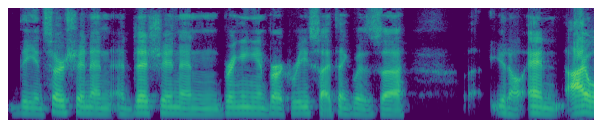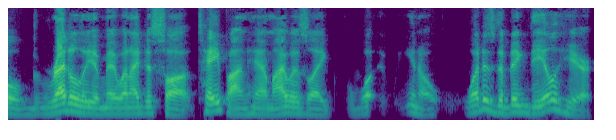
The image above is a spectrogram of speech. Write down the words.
the insertion and addition and bringing in Birk Risa, I think was, uh, you know, and I will readily admit when I just saw tape on him, I was like, what, you know, what is the big deal here?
